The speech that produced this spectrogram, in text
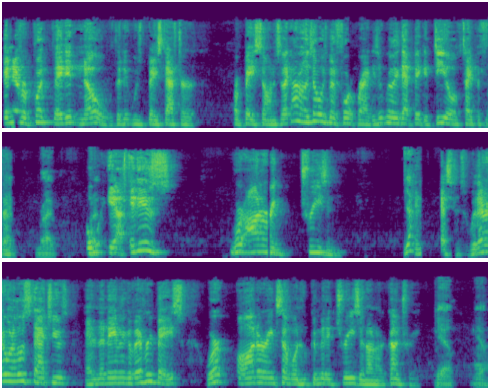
they, they, never put. They didn't know that it was based after or based on. It's like I don't know. It's always been Fort Bragg. Is it really that big a deal? Type of thing. Right. right. Well, right. yeah, it is. We're honoring treason. Yeah. In essence, with every one of those statues and the naming of every base, we're honoring someone who committed treason on our country. Yeah. Yeah.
